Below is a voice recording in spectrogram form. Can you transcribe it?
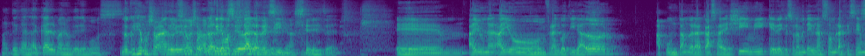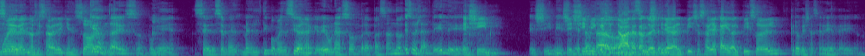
Mantengan la calma, no queremos. No queremos llamar la No atención, queremos porque llamar no la queremos atención. a los vecinos. Sí. dice. Eh, hay, una, hay un francotirador apuntando a la casa de Jimmy que ve que solamente hay unas sombras que se Sí. mueven, no se sabe de quién son. ¿Qué onda eso? Porque se- se me- me- el tipo menciona que ve una sombra pasando. ¿Eso es la tele? Es Jimmy. Es Jimmy. Es está Jimmy que se estaba tratando de tirar al piso. Ya se había caído al piso él. Creo que ya se había caído.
